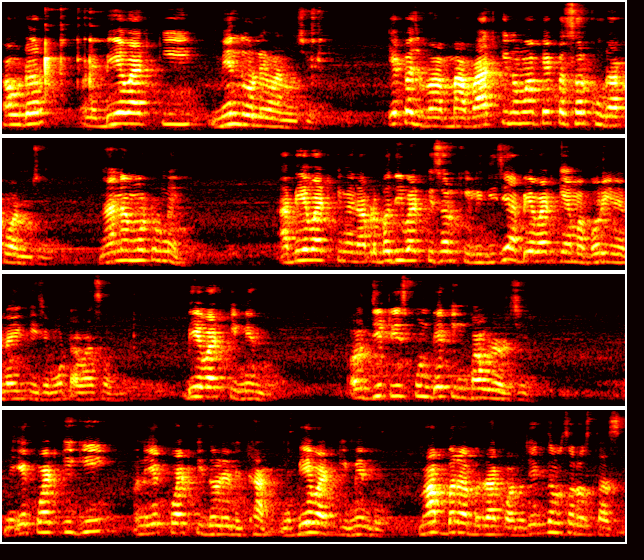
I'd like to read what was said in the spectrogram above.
પાવડર અને બે વાટકી મેંદો લેવાનો છે. એક જ વાટકીનું માપ એક જ સરખું રાખવાનું છે. નાના મોટું નહીં. આ બે વાટકી મેં, આપણે બધી વાટકી સરખી લીધી છે. આ બે વાટકી આમાં ભરીને રાખી છે મોટા વાસણમાં. બે વાટકી મેંદો અડધી ટીસ્પૂન બેકિંગ પાવડર છે. અને એક વાટકી ઘી અને એક વાટકી દળેલી ખાંડ. અને બે વાટકી મેંદો માપ બરાબર રાખવાનું છે. એકદમ સરસ થશે.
